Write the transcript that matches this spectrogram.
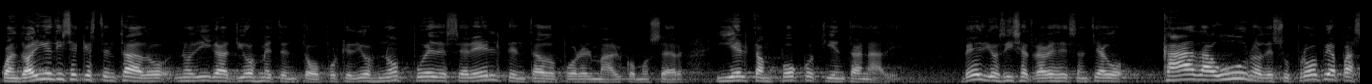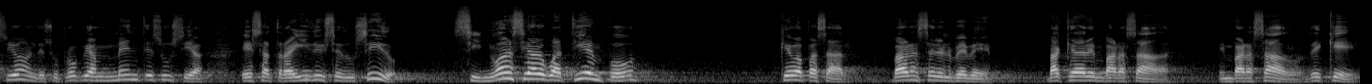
cuando alguien dice que es tentado, no diga Dios me tentó, porque Dios no puede ser él tentado por el mal como ser, y él tampoco tienta a nadie. ¿Ve? Dios dice a través de Santiago, cada uno de su propia pasión, de su propia mente sucia, es atraído y seducido. Si no hace algo a tiempo, ¿qué va a pasar? Va a nacer el bebé, va a quedar embarazada, embarazado. ¿De qué?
